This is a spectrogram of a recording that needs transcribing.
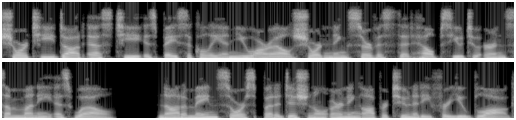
Shorte.st is basically an URL shortening service that helps you to earn some money as well, not a main source but additional earning opportunity for you blog.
